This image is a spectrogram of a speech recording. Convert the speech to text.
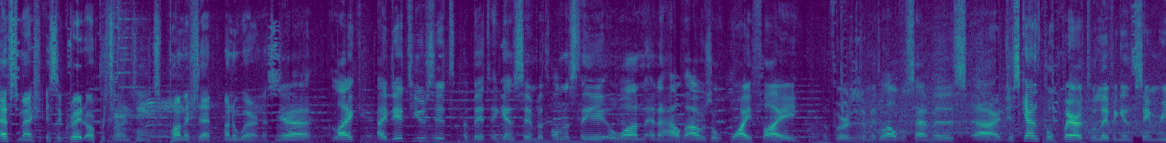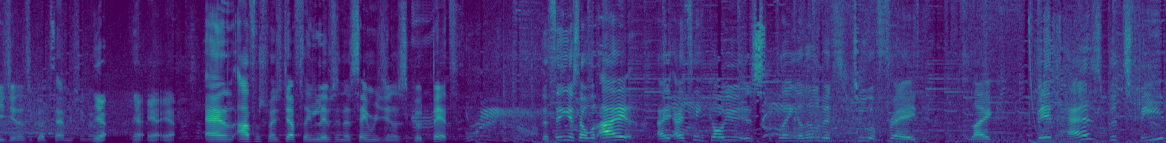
F smash is a great opportunity to punish that unawareness. Yeah, like I did use it a bit against him, but honestly, one and a half hours of Wi-Fi versus a mid-level Samus, uh, I just can't compare to living in the same region as a good Samus, you know. Yeah, yeah, yeah, yeah. And Afro Smash definitely lives in the same region as a good Pit. The thing is that what I, I, I think Koyu is playing a little bit too afraid. Like, Pit has good speed,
